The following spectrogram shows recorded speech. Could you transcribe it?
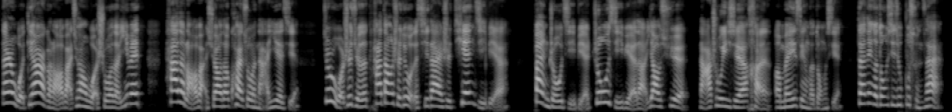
但是我第二个老板，就像我说的，因为他的老板需要他快速的拿业绩，就是我是觉得他当时对我的期待是天级别、半周级别、周级别的要去拿出一些很 amazing 的东西，但那个东西就不存在。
